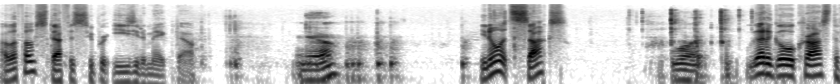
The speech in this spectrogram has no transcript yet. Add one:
I love how stuff is super easy to make now. Yeah. You know what sucks? What? We gotta go across the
